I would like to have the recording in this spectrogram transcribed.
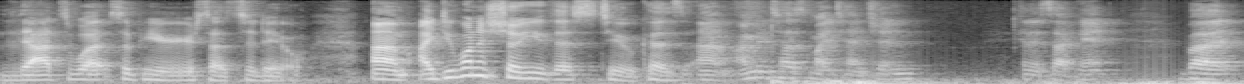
That's what Superior says to do. Um, I do want to show you this too because um, I'm going to test my tension in a second. But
